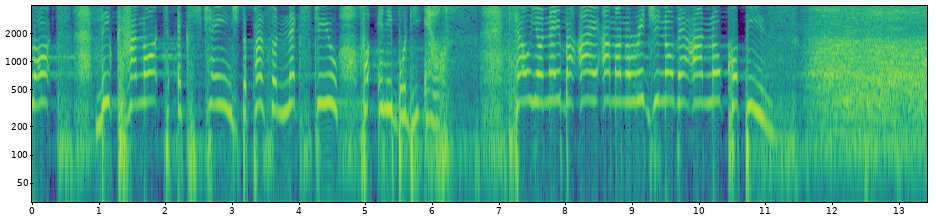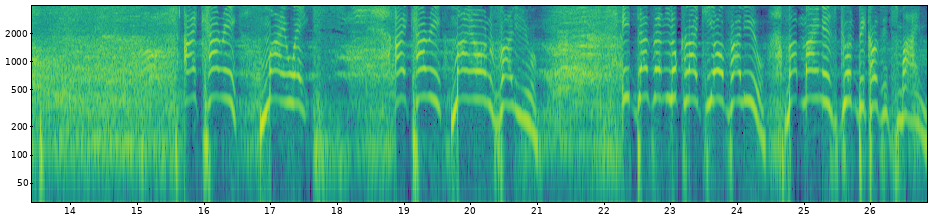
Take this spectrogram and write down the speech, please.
lot. You cannot exchange the person next to you for anybody else. Tell your neighbor, I am an original, there are no copies. I carry my weight. Carry my own value. It doesn't look like your value, but mine is good because it's mine.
